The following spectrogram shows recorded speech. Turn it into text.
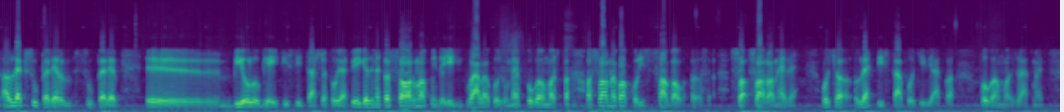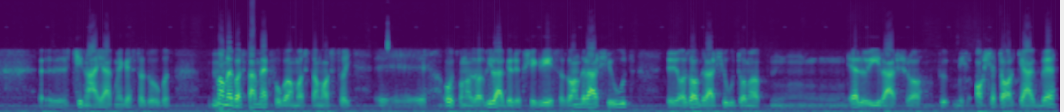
a legszuperebb szuperebb, ö, biológiai tisztításra fogják végezni, mert a szarnak, mint egy vállalkozó megfogalmazta, a szarnak akkor is szaga, szara neve, hogyha a legtisztább, hogy hívják, a, fogalmazzák meg, ö, csinálják meg ezt a dolgot. Na meg aztán megfogalmaztam azt, hogy ö, ott van az a világörökség rész, az Andrási út, az Andrási úton a mm, előírásra, azt se tartják be,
